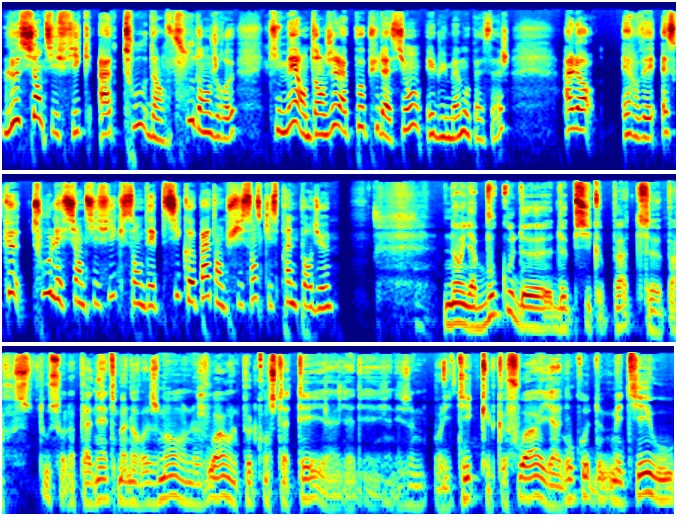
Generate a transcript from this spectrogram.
le scientifique a tout d'un fou dangereux qui met en danger la population et lui-même au passage. Alors, Hervé, est-ce que tous les scientifiques sont des psychopathes en puissance qui se prennent pour Dieu? Non, il y a beaucoup de, psychopathes euh, partout sur la planète, malheureusement. On le voit, on peut le constater. Il y, a, des, hommes politiques, quelquefois. Il y a beaucoup de métiers où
